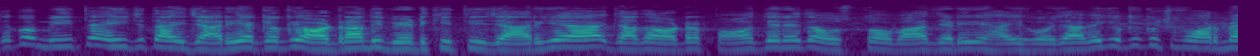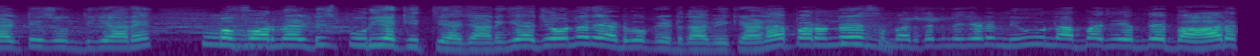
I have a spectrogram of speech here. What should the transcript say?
ਦੇਖੋ ਉਮੀਦ ਤਾਂ ਇਹੀ ਜਤਾਈ ਜਾ ਰਹੀ ਹੈ ਕਿਉਂਕਿ ਆਰਡਰਾਂ ਦੀ ਵੇਟ ਕੀਤੀ ਜਾ ਰਹੀ ਹੈ ਜਦ ਆਰਡਰ ਪਹੁੰਚਦੇ ਨੇ ਤਾਂ ਉਸ ਤੋਂ ਬਾਅਦ ਜਿਹੜੀ ਰਿਹਾਈ ਹੋ ਜਾਵੇ ਕਿਉਂਕਿ ਕੁਝ ਫਾਰਮੈਲਿਟੀਆਂ ਹੁੰਦੀਆਂ ਨੇ ਉਹ ਫਾਰਮੈਲਿਟੀਆਂ ਪੂਰੀਆਂ ਕੀਤੀਆਂ ਜਾਣਗੀਆਂ ਜੋ ਉਹਨਾਂ ਦੇ ਐਡਵੋਕੇਟ ਦਾ ਵੀ ਕਹਿਣਾ ਹੈ ਪਰ ਉਹਨਾਂ ਦੇ ਸਮਰਥਕ ਨੇ ਜਿਹੜੇ ਨਿਊ ਨਾਭਾ ਜੇਬ ਦੇ ਬਾਹਰ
